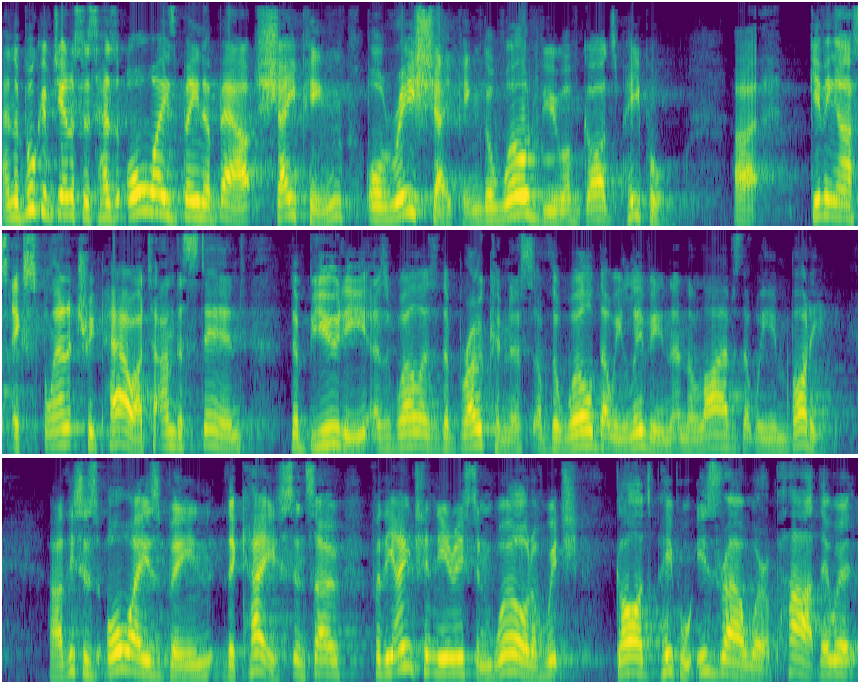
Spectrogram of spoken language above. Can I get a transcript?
And the book of Genesis has always been about shaping or reshaping the worldview of God's people, uh, giving us explanatory power to understand the beauty as well as the brokenness of the world that we live in and the lives that we embody. Uh, this has always been the case. And so for the ancient Near Eastern world of which God's people, Israel, were a part, there were,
